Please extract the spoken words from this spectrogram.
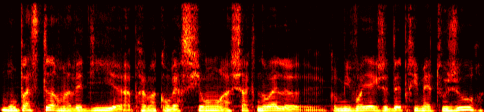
Mon pasteur m'avait dit, après ma conversion, à chaque Noël, euh, comme il voyait que je déprimais toujours,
